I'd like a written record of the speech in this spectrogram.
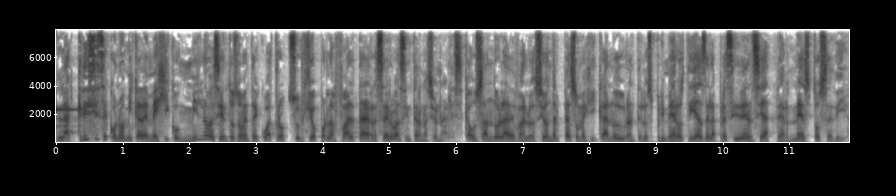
La crisis económica de México en 1994 surgió por la falta de reservas internacionales, causando la devaluación del peso mexicano durante los primeros días de la presidencia de Ernesto Cedillo.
